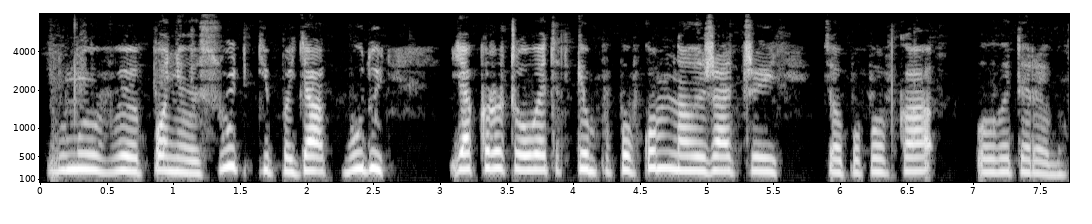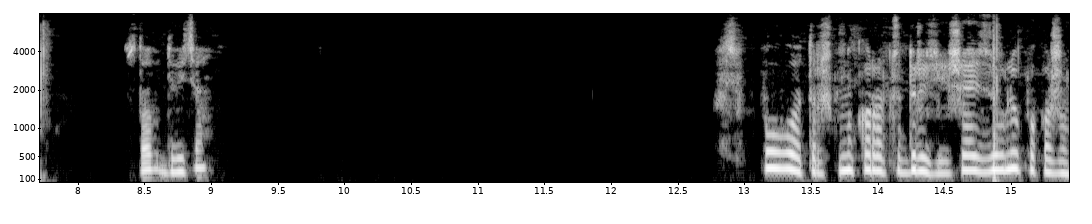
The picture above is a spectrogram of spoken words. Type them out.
думаю, ви поняли суть, типу, як будуть. Як, коротше, ловити таким поповком на лежачий цього поповка ловити рибу. Стоп, дивіться. Було трошки. Ну, коротше, друзі, ще я зловлю, покажу.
